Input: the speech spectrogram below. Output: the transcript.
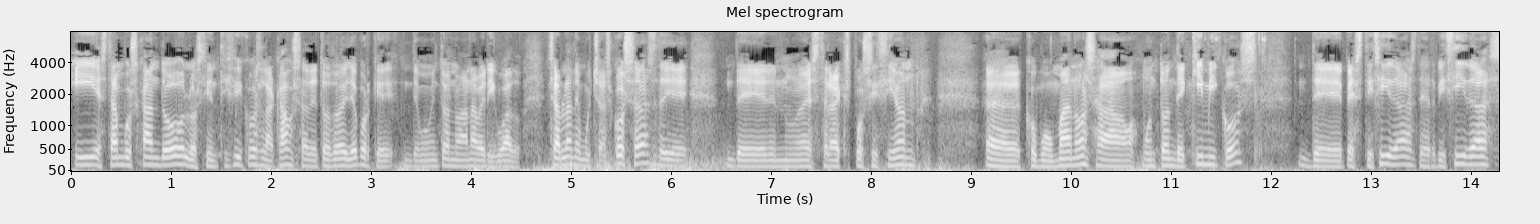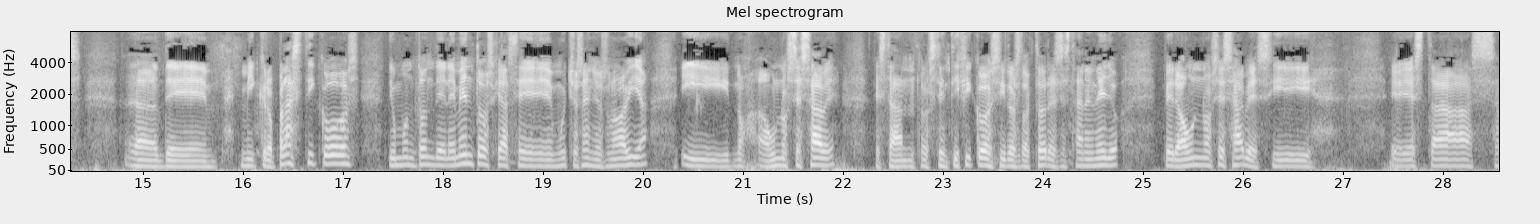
Y están buscando los científicos la causa de todo ello porque de momento no han averiguado. Se habla de muchas cosas, de, de nuestra exposición eh, como humanos a un montón de químicos, de pesticidas, de herbicidas, eh, de microplásticos, de un montón de elementos que hace muchos años no había y no, aún no se sabe, están los científicos y los doctores están en ello, pero aún no se sabe si eh, estas,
